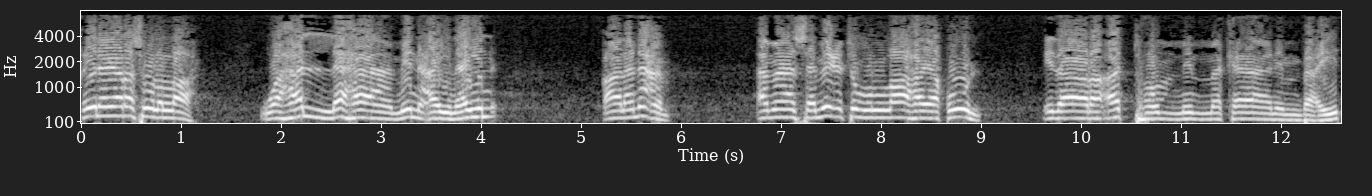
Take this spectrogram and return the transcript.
قيل يا رسول الله وهل لها من عينين؟ قال نعم. أما سمعتم الله يقول إذا رأتهم من مكان بعيد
